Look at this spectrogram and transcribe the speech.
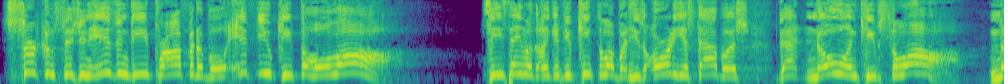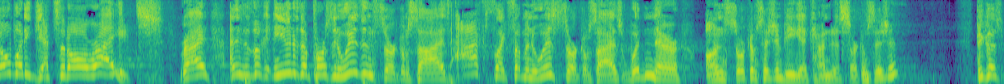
circumcision is indeed profitable if you keep the whole law. See, he's saying, look, like if you keep the law, but he's already established that no one keeps the law. Nobody gets it all right, right? And he says, look, even if the person who isn't circumcised acts like someone who is circumcised, wouldn't their uncircumcision be accounted as circumcision? Because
